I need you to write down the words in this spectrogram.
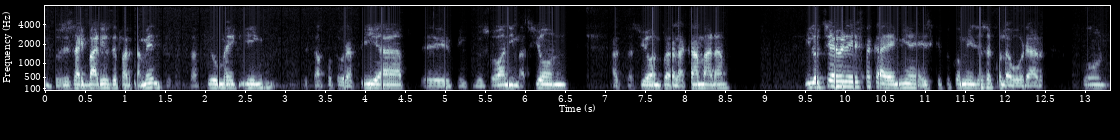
entonces hay varios departamentos. Está filmmaking, está fotografía, eh, incluso animación, actuación para la cámara. Y lo chévere de esta academia es que tú comienzas a colaborar con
